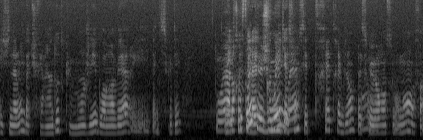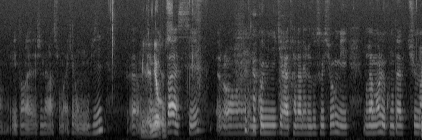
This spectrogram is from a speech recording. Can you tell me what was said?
et finalement, bah, tu fais rien d'autre que manger, boire un verre et pas discuter. Ouais, Mais alors je que trouve c'est que vrai la que jouer, communication, ouais. c'est très très bien parce Ouais, que ouais. en ce moment, enfin, et dans la génération dans laquelle on vit, euh, on Millennials. communique pas assez. Genre, euh, on communique à travers les réseaux sociaux, mais vraiment le contact humain,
